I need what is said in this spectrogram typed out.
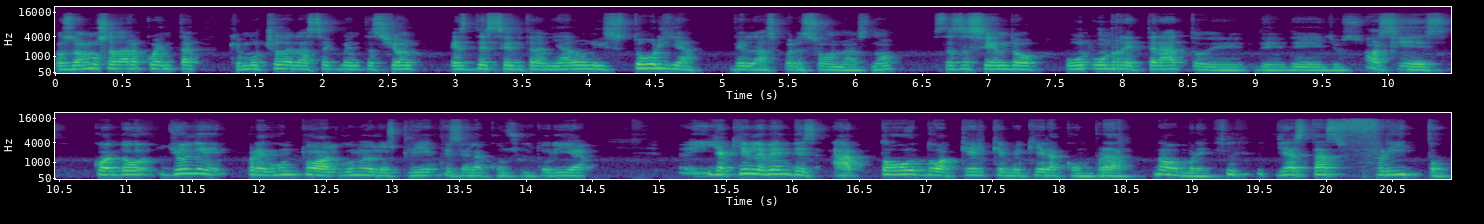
nos vamos a dar cuenta que mucho de la segmentación es desentrañar una historia de las personas, ¿no? Estás haciendo un, un retrato de, de, de, ellos. Así es. Cuando yo le pregunto a alguno de los clientes en la consultoría, ¿y a quién le vendes? A todo aquel que me quiera comprar. No, hombre, ya estás frito.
